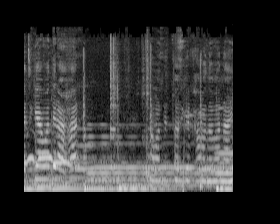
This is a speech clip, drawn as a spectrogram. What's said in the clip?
আজকে আমাদের আহার। আমাদের তো আজকে খাওয়া দাওয়া নাই।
